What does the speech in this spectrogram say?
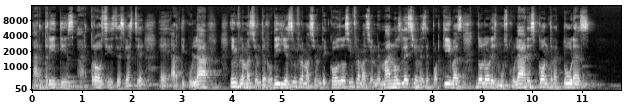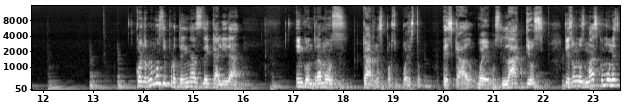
artritis, artrosis, desgaste eh, articular, inflamación de rodillas, inflamación de codos, inflamación de manos, lesiones deportivas, dolores musculares, contracturas. Cuando hablamos de proteínas de calidad, encontramos carnes, por supuesto, pescado, huevos, lácteos, que son los más comunes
